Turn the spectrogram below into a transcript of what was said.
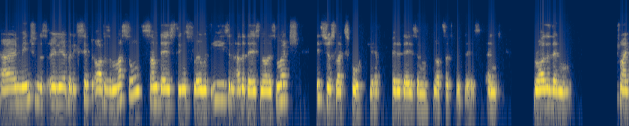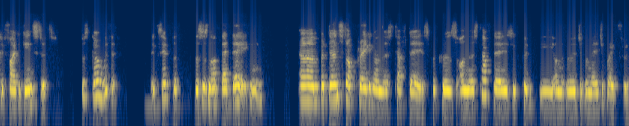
I mentioned this earlier, but accept art as a muscle. Some days things flow with ease, and other days not as much. It's just like sport. You have better days and not such good days. And rather than try to fight against it. Just go with it. Accept that this is not that day, you know. Um, but don't stop creating on those tough days because on those tough days you could be on the verge of a major breakthrough.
